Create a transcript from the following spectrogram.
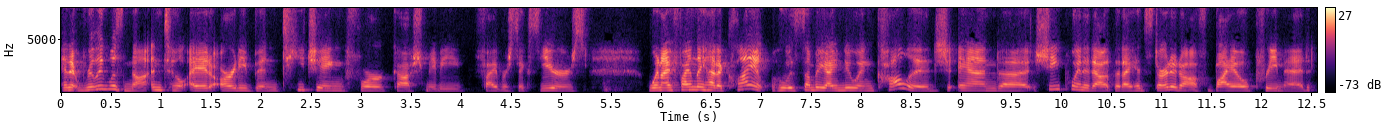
And it really was not until i had already been teaching for gosh maybe five or six years when I finally had a client who was somebody I knew in college, and uh, she pointed out that I had started off bio pre med,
